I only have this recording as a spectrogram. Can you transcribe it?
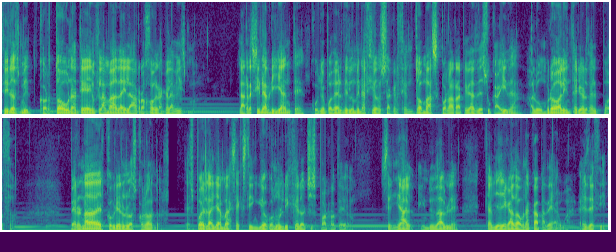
Cyrus Smith cortó una tea inflamada y la arrojó en aquel abismo. La resina brillante, cuyo poder de iluminación se acrecentó más por la rapidez de su caída, alumbró al interior del pozo. Pero nada descubrieron los colonos. Después la llama se extinguió con un ligero chisporroteo, señal indudable que había llegado a una capa de agua, es decir,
